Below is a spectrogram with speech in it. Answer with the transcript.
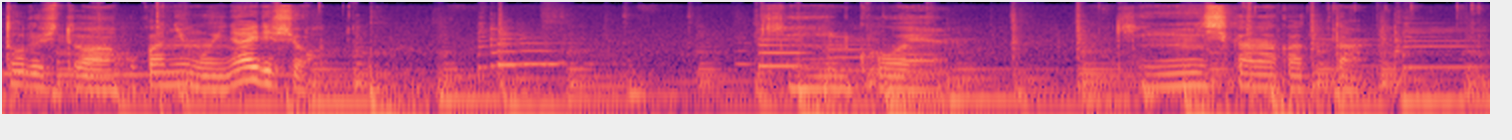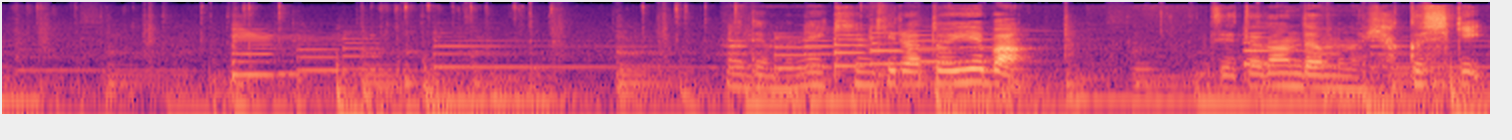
撮る人は他にもいないでしょう。金印公園。金印しかなかった。まあでもねキンキラといえばゼータガンダムの百式。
